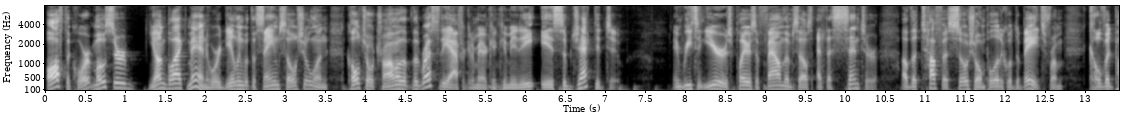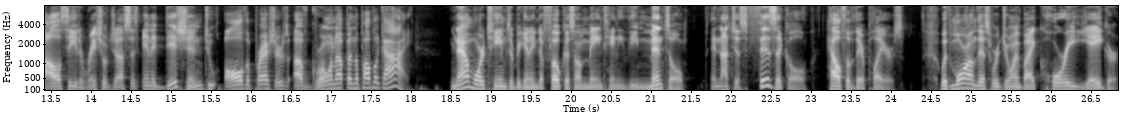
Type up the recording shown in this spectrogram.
Off the court, most are young black men who are dealing with the same social and cultural trauma that the rest of the African American community is subjected to. In recent years, players have found themselves at the center of the toughest social and political debates, from COVID policy to racial justice, in addition to all the pressures of growing up in the public eye. Now, more teams are beginning to focus on maintaining the mental and not just physical health of their players. With more on this, we're joined by Corey Yeager.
